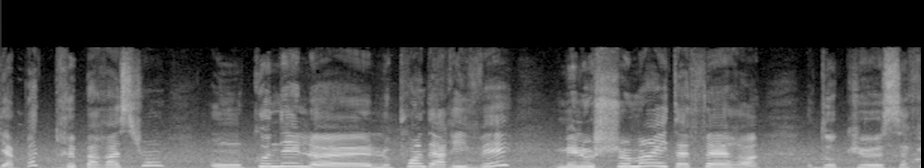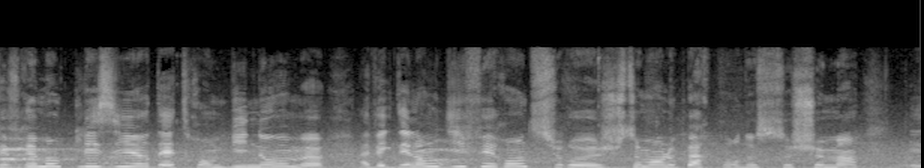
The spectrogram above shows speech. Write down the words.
n'y a pas de préparation. On connaît le, point d'arrivée, mais le chemin est à faire. Donc euh, ça fait vraiment plaisir d'être en binôme avec des langues différentes sur euh, justement le parcours de ce chemin. Et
